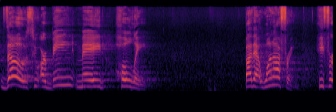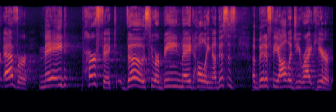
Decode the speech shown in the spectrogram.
those who are being made holy. By that one offering, he forever made perfect those who are being made holy. Now, this is a bit of theology right here.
